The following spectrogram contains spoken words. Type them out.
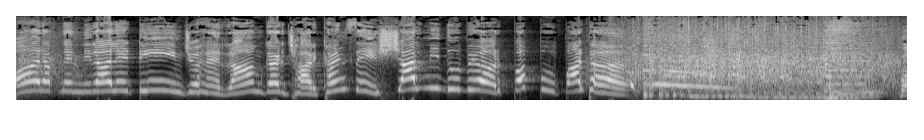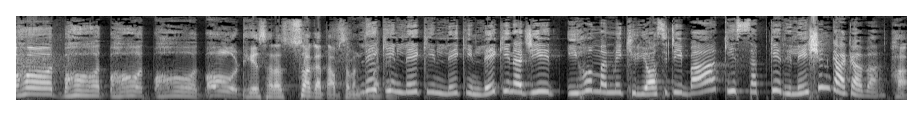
और अपने निराले टीम जो है रामगढ़ झारखंड से शालिनी दुबे और पप्पू पाठक। बहुत बहुत बहुत बहुत बहुत ढेर सारा स्वागत आप सबन के लेकिन लेकिन लेकिन लेकिन अजीत इहो मन में क्यूरियोसिटी बा कि सबके रिलेशन का का बा। हाँ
